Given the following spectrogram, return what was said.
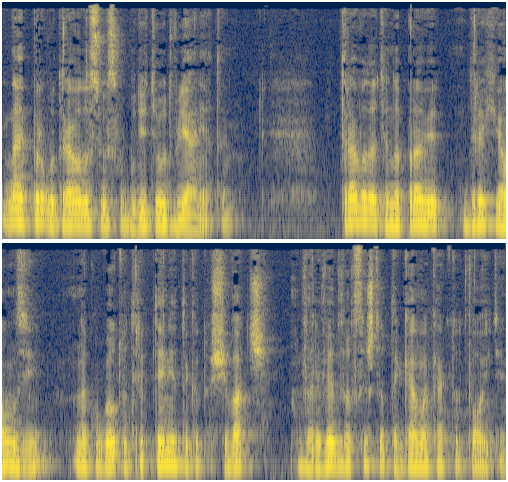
Най-първо трябва да се освободите от влиянията. Трябва да те направи дрехи онзи, на когото трептенията като шивач вървят в същата гама, както твоите.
